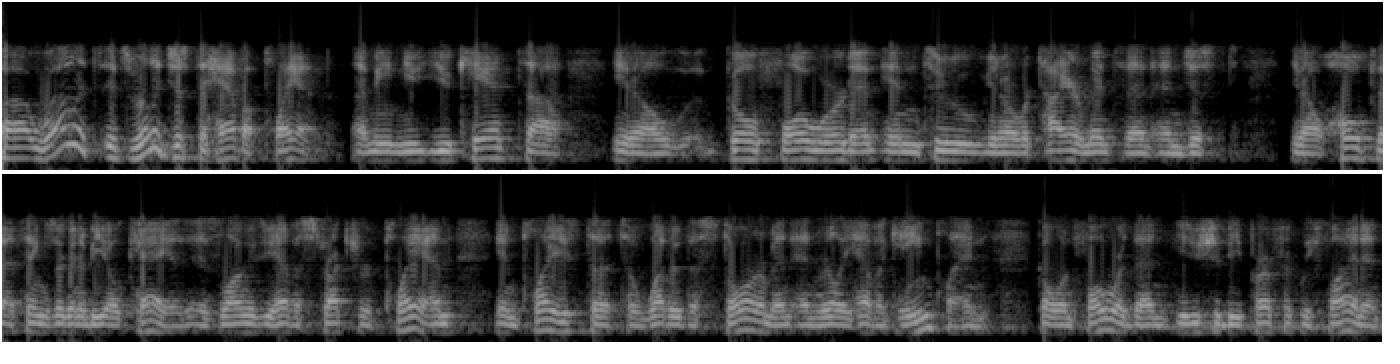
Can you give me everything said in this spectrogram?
Uh, well, it's it's really just to have a plan. I mean, you you can't uh, you know go forward and, into you know retirement and, and just you know hope that things are going to be okay. As long as you have a structured plan in place to, to weather the storm and, and really have a game plan going forward, then you should be perfectly fine. And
